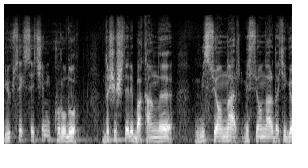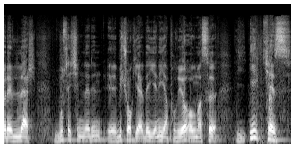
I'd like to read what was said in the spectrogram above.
Yüksek Seçim Kurulu, Dışişleri Bakanlığı, misyonlar, misyonlardaki görevliler, bu seçimlerin e, birçok yerde yeni yapılıyor olması, ilk kez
